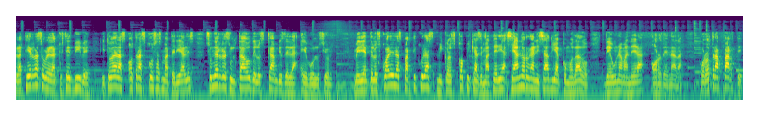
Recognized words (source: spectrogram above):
La tierra sobre la que usted vive y todas las otras cosas materiales son el resultado de los cambios de la evolución mediante los cuales las partículas microscópicas de materia se han organizado y acomodado de una manera ordenada. Por otra parte,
